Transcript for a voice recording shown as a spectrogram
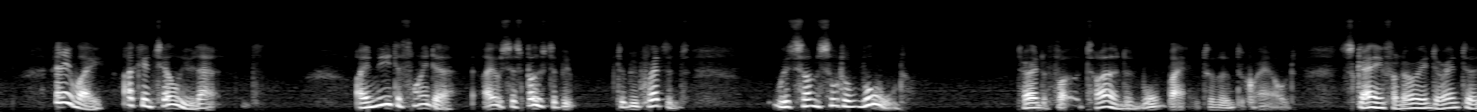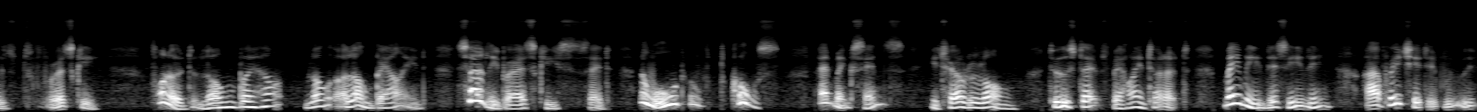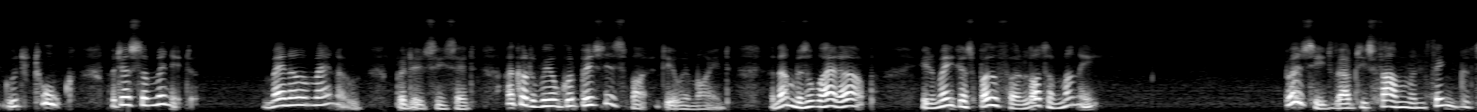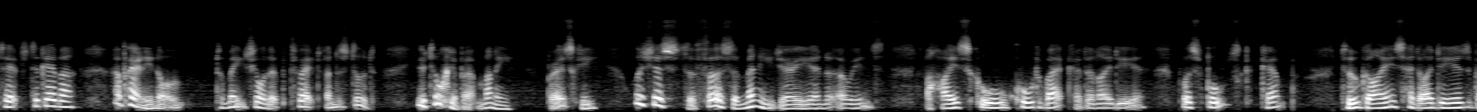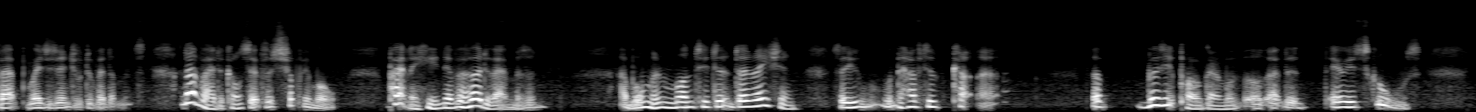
Anyway, I can tell you that. I need to find her. I was supposed to be to be present with some sort of ward turned, turned and walked back to the, crowd, scanning for Laurie Dorento's Beresky, followed along behind, long, along behind. Certainly, Beresky said. The ward, of course. That makes sense. He trailed along, two steps behind Tourette. Maybe this evening. I appreciate it. We would talk for just a minute. Mano mano, oh, he said. I got a real good business deal in mind. The numbers all add up. It'll make us both a lot of money. Birdseed rubbed his thumb and fingertips together, apparently not to make sure that Tourette understood. You were talking about money. Beresky was just the first of many. Jerry and Owens, a high school quarterback, had an idea for a sports camp. Two guys had ideas about residential developments. Another had a concept for a shopping mall. Apparently he'd never heard of Amazon. A woman wanted a donation so you wouldn't have to cut a music program at the area schools.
